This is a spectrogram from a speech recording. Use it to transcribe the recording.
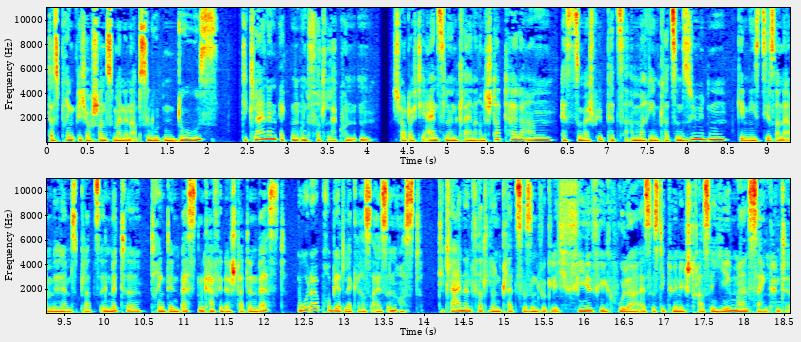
Das bringt mich auch schon zu meinen absoluten Do's, die kleinen Ecken und Viertel erkunden. Schaut euch die einzelnen kleineren Stadtteile an, esst zum Beispiel Pizza am Marienplatz im Süden, genießt die Sonne am Wilhelmsplatz in Mitte, trinkt den besten Kaffee der Stadt in West oder probiert leckeres Eis in Ost. Die kleinen Viertel und Plätze sind wirklich viel, viel cooler, als es die Königstraße jemals sein könnte.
